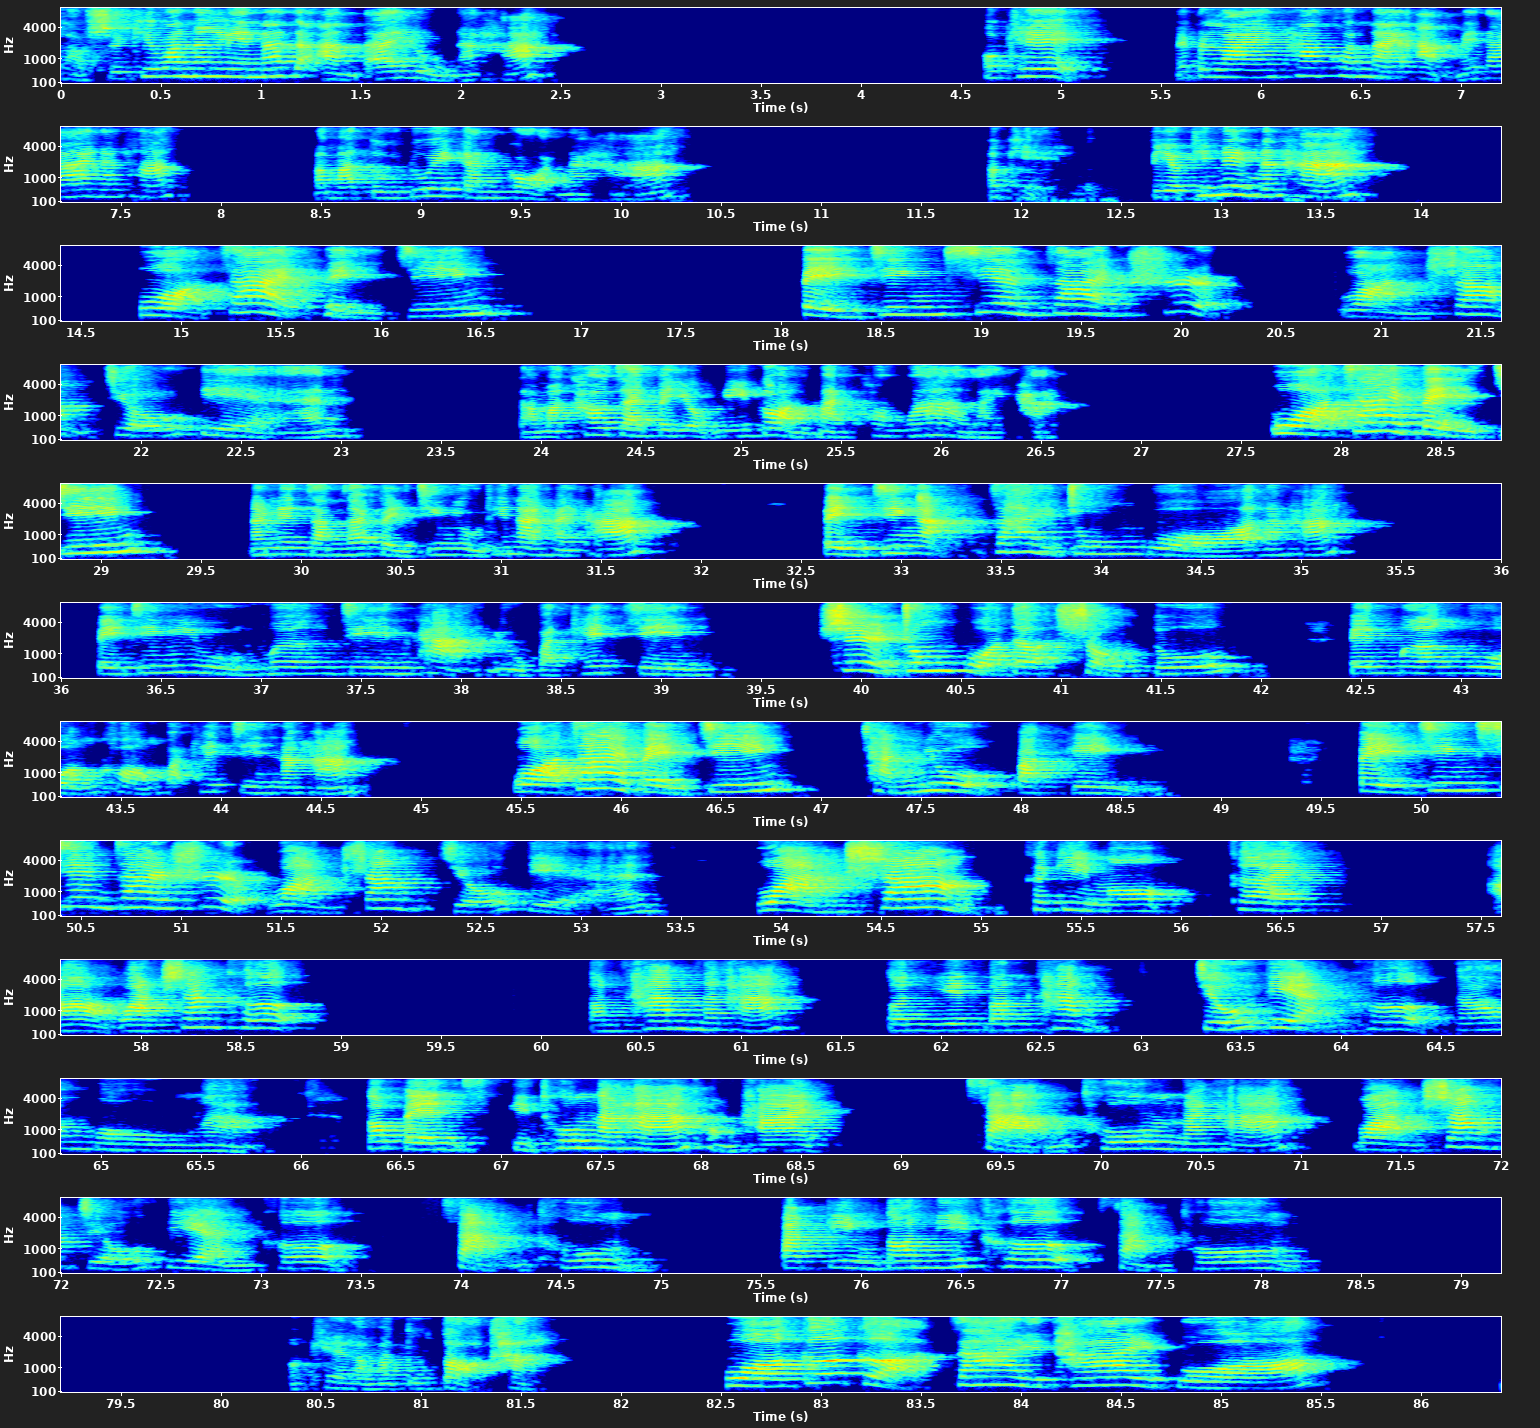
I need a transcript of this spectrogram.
เราชื่อคิดว่านักเรียนน่าจะอ่านได้อยู่นะคะ โอเค ไม่เป็นไร ถ้าคนไหนอ่านไม่ได้นะคะ เรามาดูด้วยกันก่อนนะคะ โอเค ประโยคที่หนึ่งนะคะ我在北京北京现在是晚上九点เรามาเข้าใจประโยคนี้ก่อนหมายความว่าอะไรคะ我在北京นักเรียนจำได้北京อยู่ที่ไหนไหมคะ北京อ่ะ在中国นะคะ 北京อยู่เมืองจีนค่ะ อยู่ประเทศจีน是中国的首都เป็นเมืองหลวงของประเทศจีนนะคะ我在北京ฉันอยู่ปักกิ่ง北京现在是晚上九点晚上คือกี่โมงคืออะไรอ่า晚上คือตอนค่ำนะคะ ตอนเย็นตอนค่ำ九点คือเก้าโมงอ่ะ ก็เป็นกี่ทุ่มนะคะ ของไทยสามทุ่มนะคะ晚上九点คือสามทุ่มปักกิ่งตอนนี้คือสามทุ่มโอเค เรามาดูต่อค่ะ我哥哥在泰国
